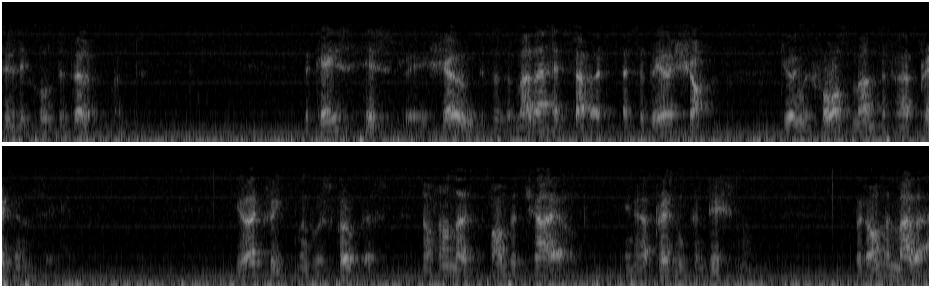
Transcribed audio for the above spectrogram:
physical development. The case history showed that the mother had suffered a severe shock during the fourth month of her pregnancy. Your treatment was focused not on the, on the child in her present condition, but on the mother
